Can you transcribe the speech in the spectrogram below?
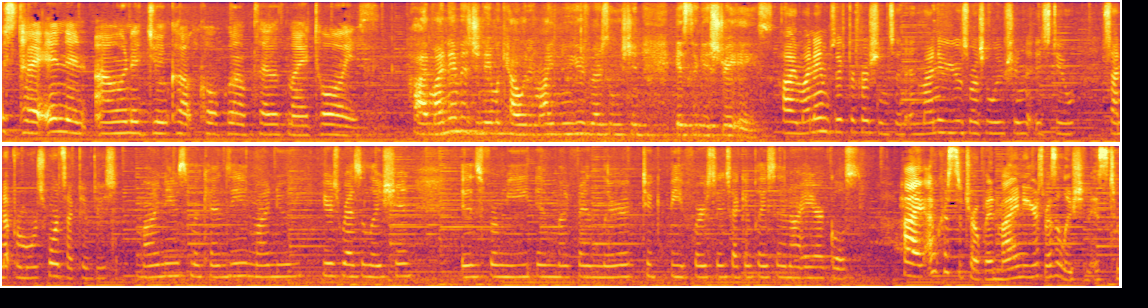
is Titan and I want to drink hot cocoa and play with my toys. Hi, my name is Janae McCowan and my New Year's resolution is to get straight A's. Hi, my name is Victor Christensen and my New Year's resolution is to sign up for more sports activities. My name is Mackenzie and my New Year's resolution is for me and my friend Lyra to be first and second place in our AR goals. Hi, I'm Krista Tropin. My New Year's resolution is to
